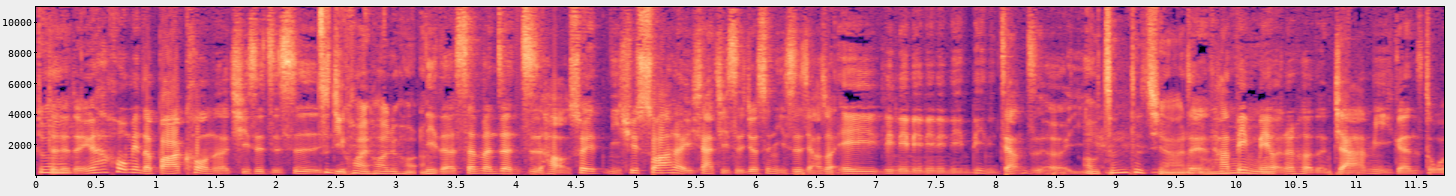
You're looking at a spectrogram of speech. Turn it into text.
对啊，对对对，因为它后面的 barcode 呢，其实只是自己画一画就好了。你的身份证字号，所以你去刷了。一下，其实就是你是假如说 A 零零零零零零零这样子而已。哦，真的假的？对，它并没有任何的加密跟多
